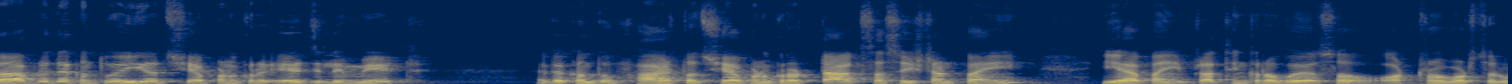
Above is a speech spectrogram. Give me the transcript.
তাপরে দেখুন এই অছি আপনার এজ লিমিট দেখুন ফার্স্ট অছি আপনার টাক্স আসিষ্টাট পাই ইয়া পাই প্রার্থীঙ্কর বয়স অঠর বর্ষর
